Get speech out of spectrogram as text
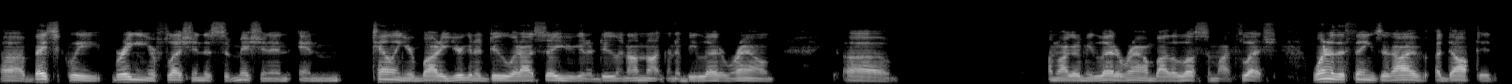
uh, basically bringing your flesh into submission and, and telling your body you're going to do what I say you're going to do, and I'm not going to be led around. I'm not going to be led around by the lust of my flesh. One of the things that I've adopted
